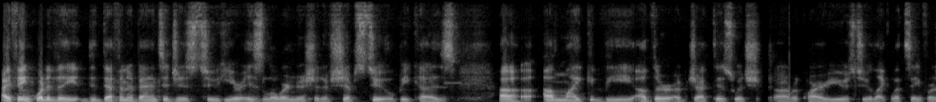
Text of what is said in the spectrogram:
I think one of the the definite advantages to here is lower initiative ships too, because uh, unlike the other objectives which uh, require you to like, let's say for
